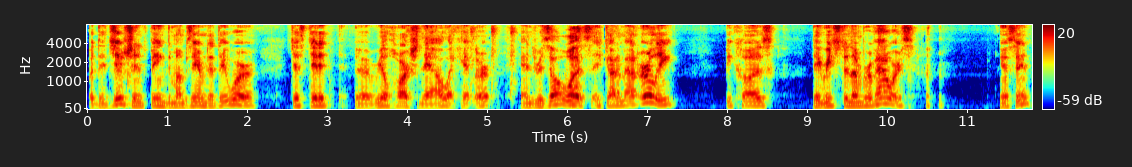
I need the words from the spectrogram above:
but the Egyptians, being the mamzerim that they were, just did it uh, real harsh now, like Hitler. And the result was it got them out early because they reached a number of hours. you understand?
